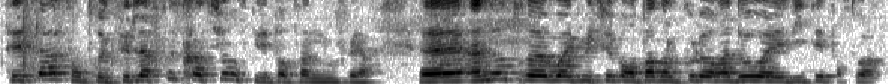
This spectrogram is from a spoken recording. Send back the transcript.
C'est ça son truc, c'est de la frustration ce qu'il est en train de nous faire. Euh, un autre euh, wide receiver, on part dans le Colorado à éviter pour toi.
